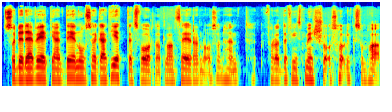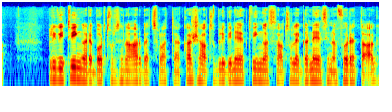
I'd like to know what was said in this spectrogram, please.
Så det där vet jag inte, det är nog säkert jättesvårt att lansera något sånt här, för att det finns människor som liksom har blivit tvingade bort från sina arbetsplatser, kanske alltså blivit tvingats alltså lägga ner sina företag.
